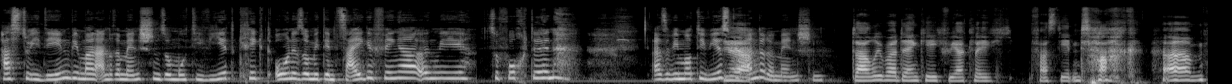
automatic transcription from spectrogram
Hast du Ideen, wie man andere Menschen so motiviert kriegt, ohne so mit dem Zeigefinger irgendwie zu fuchteln? Also wie motivierst du Ja. andere Menschen? Darüber denke ich wirklich fast jeden Tag. Ähm,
